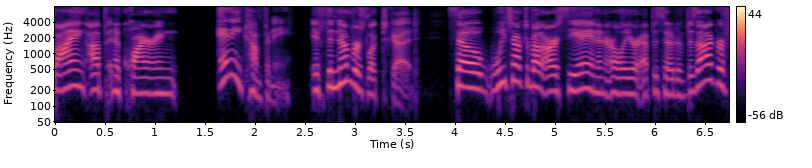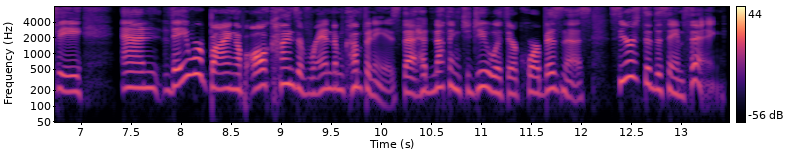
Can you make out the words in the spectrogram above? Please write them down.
buying up and acquiring any company if the numbers looked good. So we talked about RCA in an earlier episode of Bizography, and they were buying up all kinds of random companies that had nothing to do with their core business. Sears did the same thing.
